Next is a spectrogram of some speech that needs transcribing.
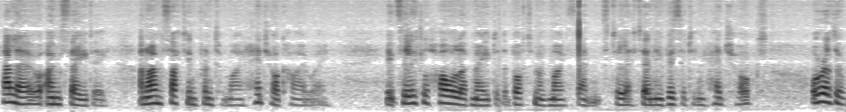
Hello, I'm Sadie, and I'm sat in front of my hedgehog highway. It's a little hole I've made at the bottom of my fence to let any visiting hedgehogs or other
